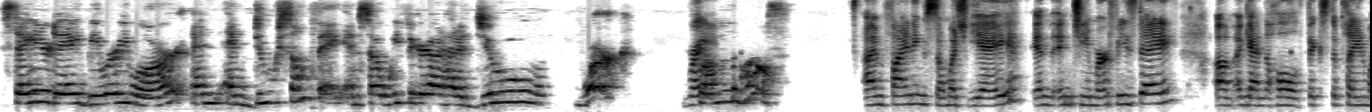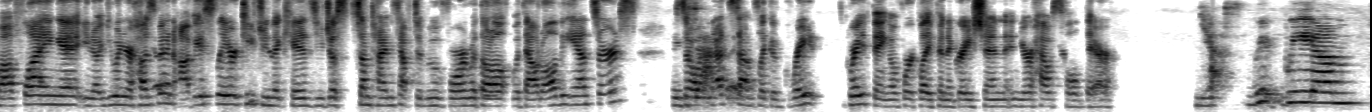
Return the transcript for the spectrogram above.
stay in your day, be where you are, and and do something. And so we figured out how to do work right. from the house. I'm finding so much yay in, in Team Murphy's day. Um, again, the whole fix the plane while flying it. You know, you and your husband obviously are teaching the kids. You just sometimes have to move forward with all, without all the answers. Exactly. So that sounds like a great, great thing of work life integration in your household there. Yes, we we um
